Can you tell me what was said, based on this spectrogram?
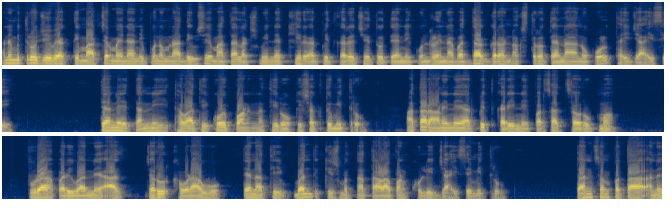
અને મિત્રો, જે વ્યક્તિ માગચર મહિનાની પૂનમના દિવસે માતા લક્ષ્મીને ખીર અર્પિત કરે છે, તો તેની કુંડળીના બધા ગ્રહ નક્ષત્રો તેના અનુકૂળ થઈ જાય છે. તેને ધનની થવાથી કોઈ પણ નથી રોકી શકતું મિત્રો. માતા રાણીને અર્પિત કરીને પ્રસાદ સ્વરૂપમાં પૂરા પરિવારને આ જરૂર ખવડાવવો. તેનાથી બંધ કિસ્મતના તાળા પણ ખુલી જાય છે મિત્રો. ધન સંપદા અને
